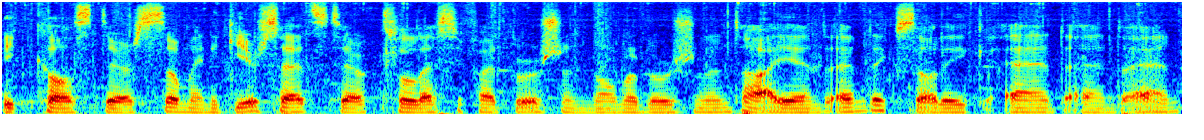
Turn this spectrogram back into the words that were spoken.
because there's so many gear sets, there are classified version, normal version and high-end and exotic and and and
